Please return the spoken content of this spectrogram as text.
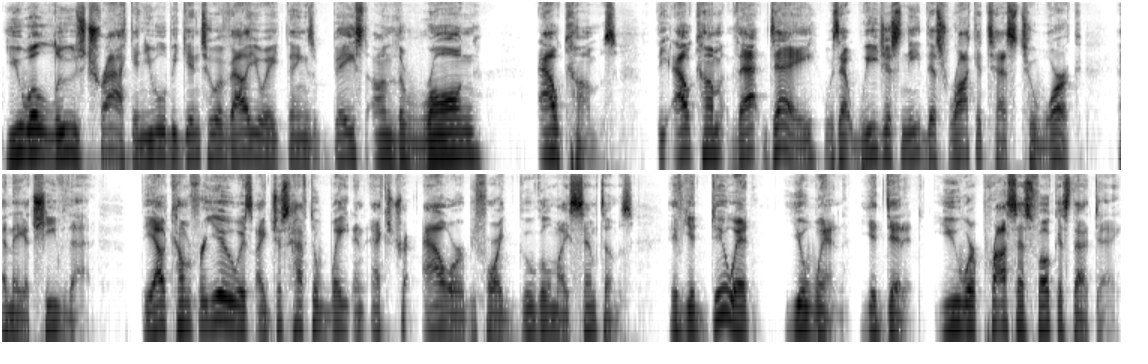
you will lose track and you will begin to evaluate things based on the wrong outcomes. The outcome that day was that we just need this rocket test to work and they achieved that. The outcome for you is I just have to wait an extra hour before I Google my symptoms. If you do it, you win. You did it. you were process focused that day,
